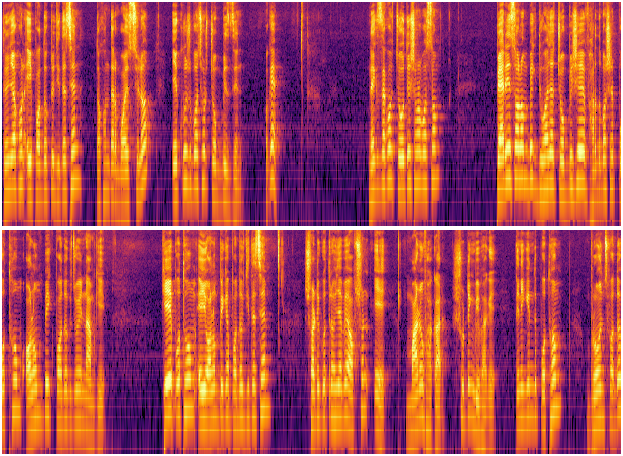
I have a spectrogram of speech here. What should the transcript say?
তিনি যখন এই পদকটি জিতেছেন, তখন তার বয়স ছিল একুশ বছর চব্বিশ দিন, ওকে? নেক্সট দেখো, চৌত্রিশ নম্বর প্রশ্ন। প্যারিস অলিম্পিক দু হাজার চব্বিশে ভারতবর্ষের প্রথম অলিম্পিক পদক জয়ীর নাম কি? কে প্রথম এই অলিম্পিকে পদক জিতেছে? সঠিক উত্তর হয়ে যাবে অপশন এ মানু ভাকার শুটিং বিভাগে। তিনি কিন্তু প্রথম ব্রোঞ্জ পদক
